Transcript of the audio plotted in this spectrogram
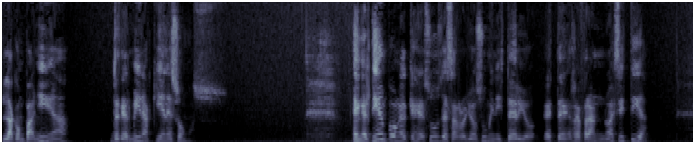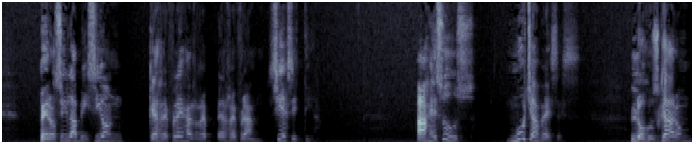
la compañía determina quiénes somos. En el tiempo en el que Jesús desarrolló su ministerio, este refrán no existía, pero sí la visión que refleja el, refrán sí existía. A Jesús muchas veces lo juzgaron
